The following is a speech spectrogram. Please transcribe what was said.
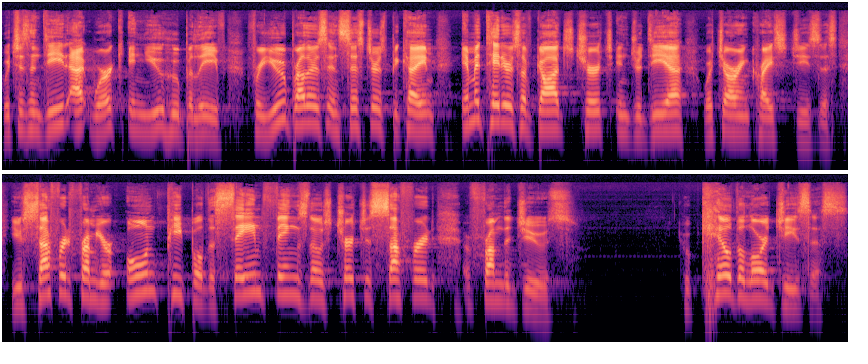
which is indeed at work in you who believe. For you, brothers and sisters, became imitators of God's church in Judea, which are in Christ Jesus. You suffered from your own people the same things those churches suffered from the Jews, who killed the Lord Jesus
